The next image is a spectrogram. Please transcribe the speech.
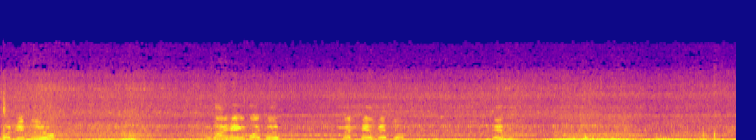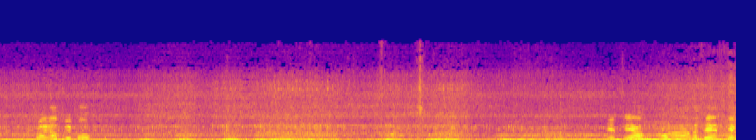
I told me I drift there off. Only hanging by two. To tear the rest off. Yep. Straight up a bit, Paul. Yep, now, uh, left hand, yep.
